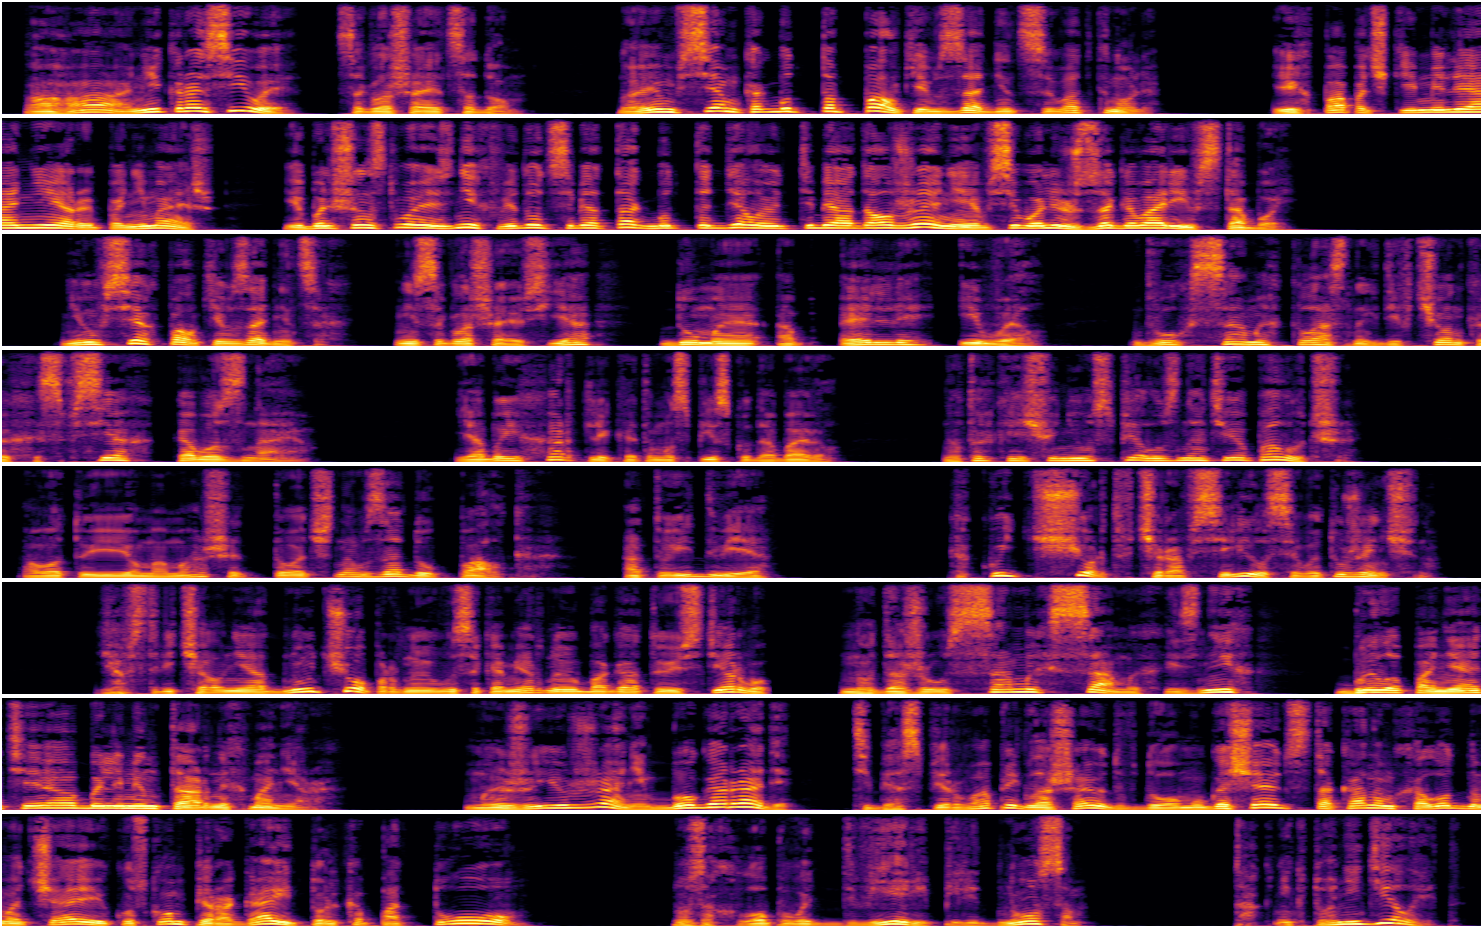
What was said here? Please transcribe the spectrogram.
«Ага, они красивые», — соглашается Дом. «Но им всем как будто палки в задницы воткнули. Их папочки миллионеры, понимаешь? И большинство из них ведут себя так, будто делают тебе одолжение, всего лишь заговорив с тобой». Не у всех палки в задницах, не соглашаюсь я, думая об Элли и Вэл, двух самых классных девчонках из всех, кого знаю. Я бы и Хартли к этому списку добавил, но только еще не успел узнать ее получше. А вот у ее мамаши точно в заду палка, а то и две. Какой черт вчера вселился в эту женщину? Я встречал не одну чопорную, высокомерную, богатую стерву, но даже у самых-самых из них было понятие об элементарных манерах. Мы же южане, бога ради. Тебя сперва приглашают в дом, угощают стаканом холодного чая и куском пирога, и только потом. Но захлопывать двери перед носом так никто не делает.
